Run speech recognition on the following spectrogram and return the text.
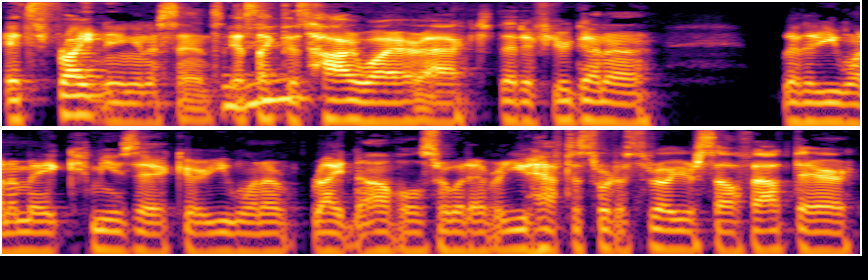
it's frightening in a sense. It's like mm-hmm. this high wire act that if you're gonna, whether you want to make music or you want to write novels or whatever, you have to sort of throw yourself out there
